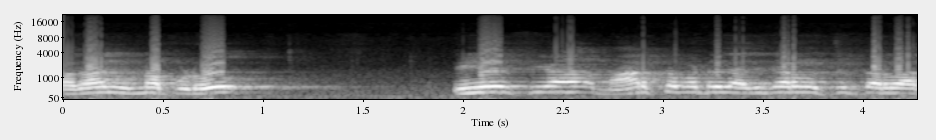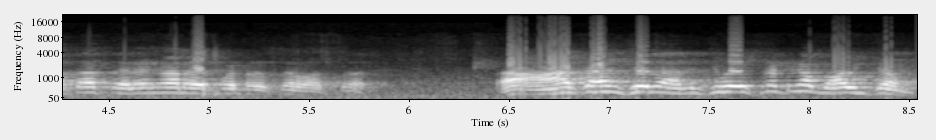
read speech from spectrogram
పదాన్ని ఉన్నప్పుడు టీఎస్సీగా మార్చబడ్డది అధికారం వచ్చిన తర్వాత తెలంగాణ ఏర్పడిన తర్వాత ఆ ఆకాంక్షను అణిచివేసినట్టుగా భావించాము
